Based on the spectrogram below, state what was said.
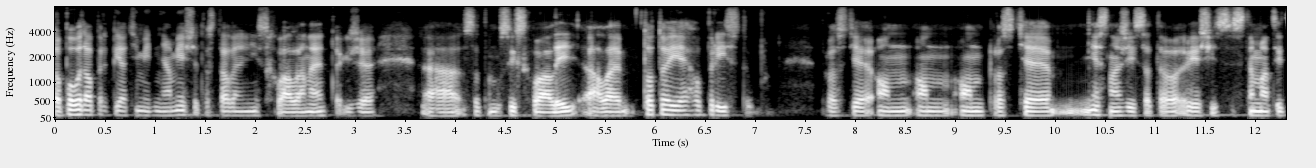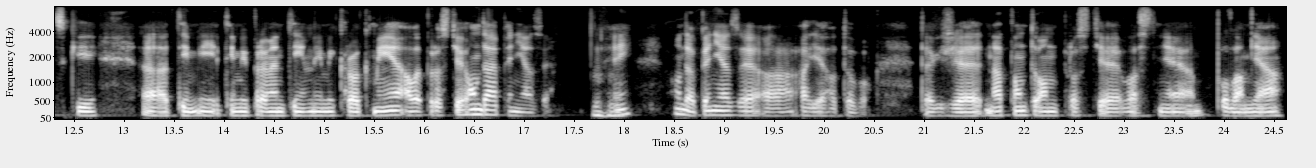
To povedal pred 5 dňami, ešte to stále není schválené, takže uh, sa to musí schváliť, ale toto je jeho prístup. Proste on, on, on proste nesnaží sa to riešiť systematicky uh, tými, tými preventívnymi krokmi, ale proste on dá peniaze. Hej? On dá peniaze a, a je hotovo. Takže na tomto on proste vlastne podľa mňa uh,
